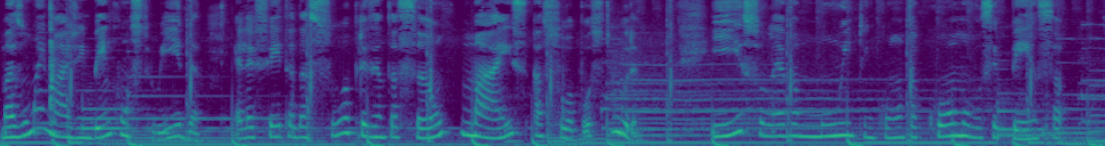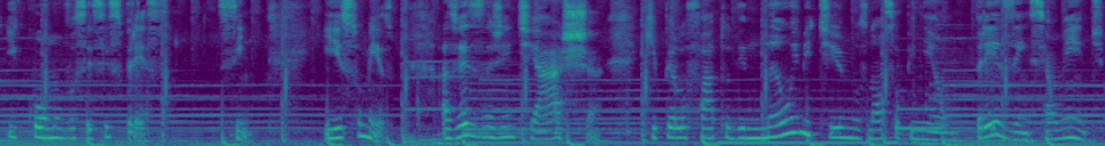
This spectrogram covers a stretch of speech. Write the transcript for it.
Mas uma imagem bem construída, ela é feita da sua apresentação mais a sua postura. E isso leva muito em conta como você pensa e como você se expressa. Sim, isso mesmo. Às vezes a gente acha que pelo fato de não emitirmos nossa opinião presencialmente,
